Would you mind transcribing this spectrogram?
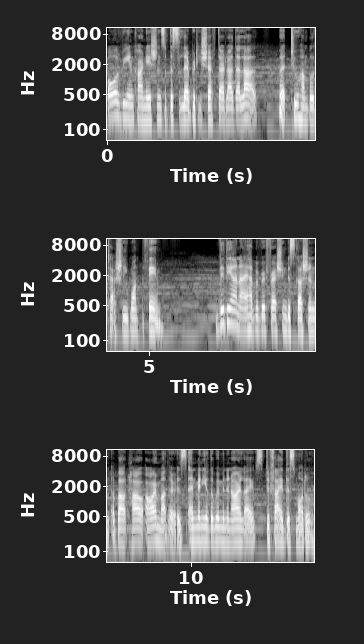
all reincarnations of the celebrity chef Tarla Dalal, but too humble to actually want the fame. Vidya and I have a refreshing discussion about how our mothers and many of the women in our lives defied this model.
